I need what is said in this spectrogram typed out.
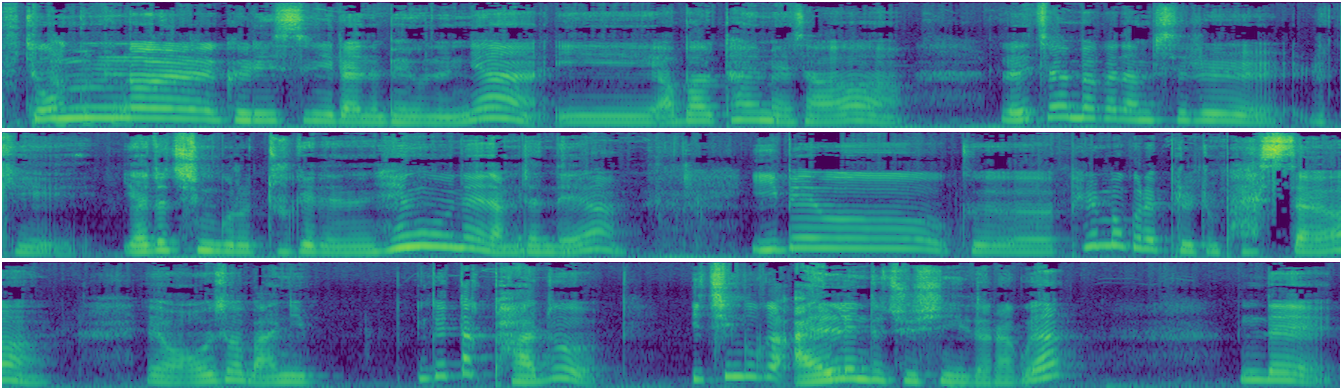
바꿀 필요 돔널 글리슨이라는 배우는요, 이 About Time에서 레이첼 맥아담스를 이렇게 여자친구로 두게 되는 행운의 남자인데요. 이 배우 그 필모그래피를 좀 봤어요. 예, 어디서 많이 이게 딱 봐도 이 친구가 아일랜드 출신이더라고요. 근데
